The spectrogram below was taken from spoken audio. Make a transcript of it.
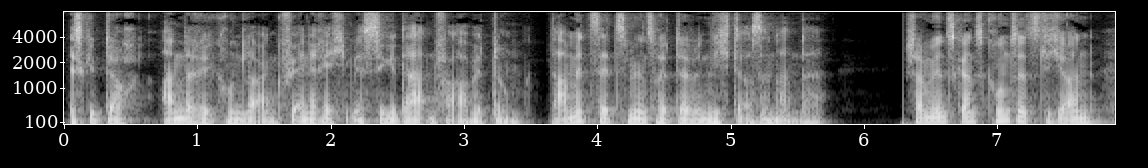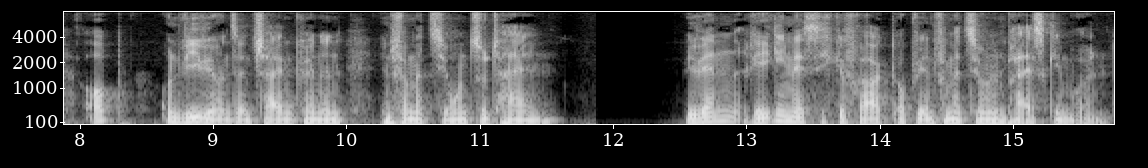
Es gibt auch andere Grundlagen für eine rechtmäßige Datenverarbeitung. Damit setzen wir uns heute aber nicht auseinander schauen wir uns ganz grundsätzlich an, ob und wie wir uns entscheiden können, Informationen zu teilen. Wir werden regelmäßig gefragt, ob wir Informationen preisgeben wollen.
